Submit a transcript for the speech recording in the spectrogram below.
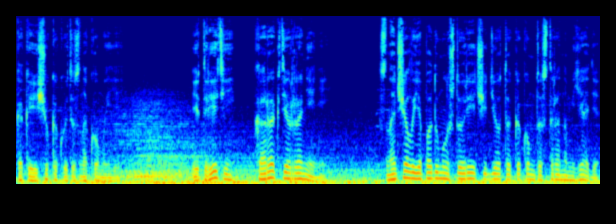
как и еще какой-то знакомый ей. И третий – характер ранений. Сначала я подумал, что речь идет о каком-то странном яде,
